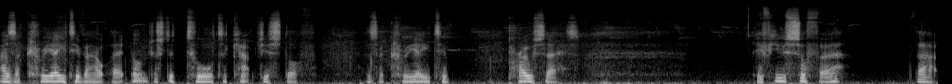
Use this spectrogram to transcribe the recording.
as a creative outlet, not just a tool to capture stuff, as a creative process. If you suffer that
